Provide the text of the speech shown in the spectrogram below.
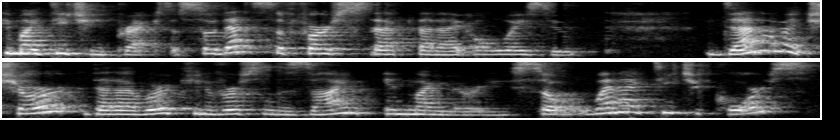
in my teaching practice. So that's the first step that I always do. Then I make sure that I work universal design in my learning. So when I teach a course,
